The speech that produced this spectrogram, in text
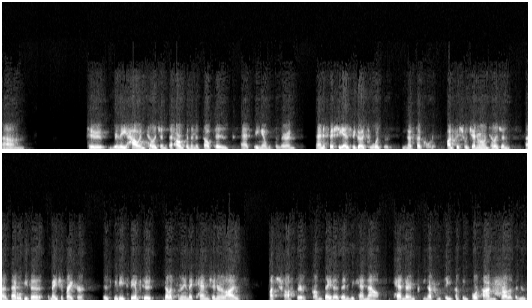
um, to really how intelligent the algorithm itself is at being able to learn. And especially as we go towards this, you know, so-called artificial general intelligence, uh, that will be the, the major breaker is we need to be able to develop something that can generalize much faster from data than we can now. Can learn, you know, from seeing something four times rather than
